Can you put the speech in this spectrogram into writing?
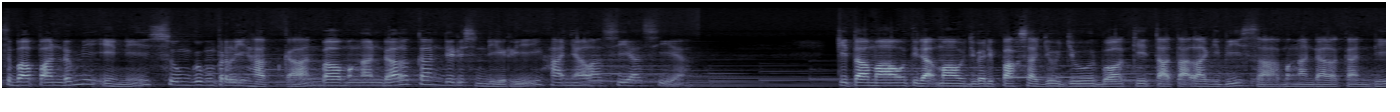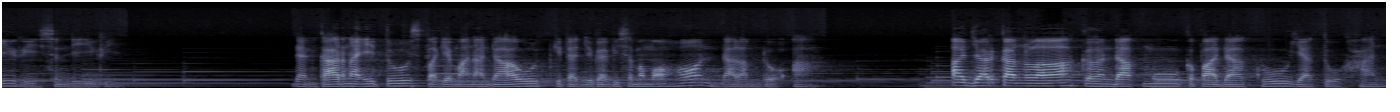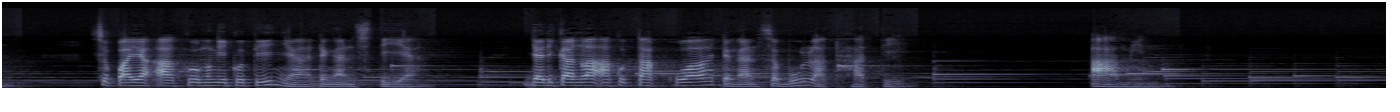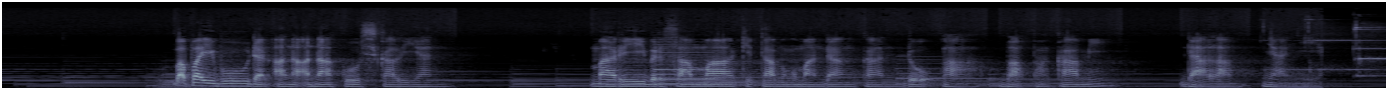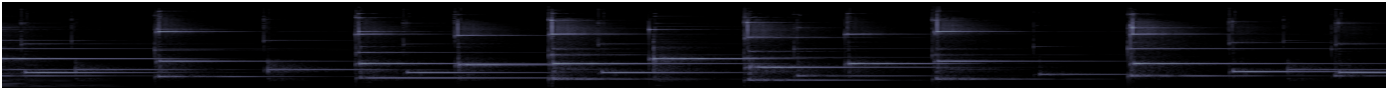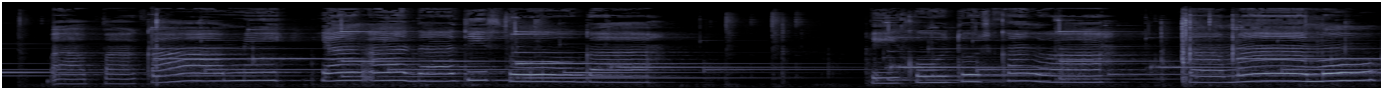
Sebab pandemi ini sungguh memperlihatkan bahwa mengandalkan diri sendiri hanyalah sia-sia. Kita mau tidak mau juga dipaksa jujur bahwa kita tak lagi bisa mengandalkan diri sendiri. Dan karena itu, sebagaimana Daud, kita juga bisa memohon dalam doa. Ajarkanlah kehendakmu kepadaku, ya Tuhan supaya aku mengikutinya dengan setia. Jadikanlah aku takwa dengan sebulat hati. Amin. Bapak, Ibu, dan anak-anakku sekalian, mari bersama kita mengumandangkan doa Bapa kami dalam nyanyian. Bapa kami yang ada di surga, dikuduskanlah namamu,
